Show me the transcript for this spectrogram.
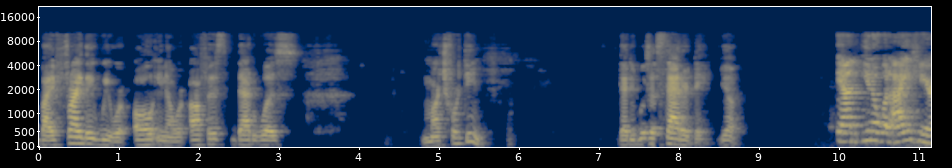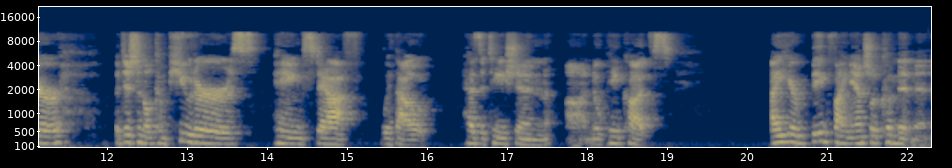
by friday we were all in our office that was march 14th that it was a Saturday. Yeah. And you know what I hear additional computers, paying staff without hesitation, uh, no pay cuts. I hear big financial commitment.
